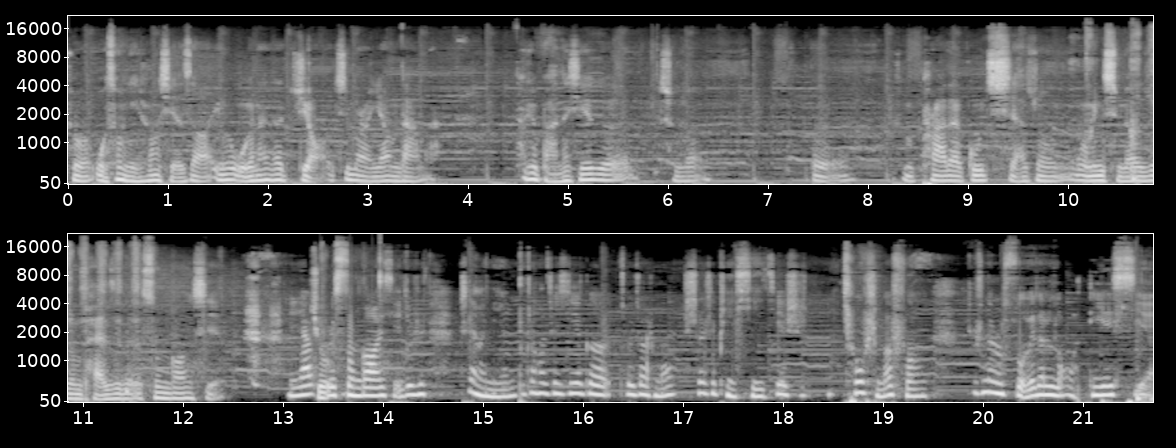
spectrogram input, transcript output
说：“我送你一双鞋子啊，因为我跟他的脚基本上一样大嘛。”他就把那些个什么，呃。什么 Prada、Gucci 啊，这种莫名其妙的这种牌子的松糕鞋，人家不是松糕鞋，就是这两年不知道这些个就叫什么奢侈品鞋界是抽什么风，就是那种所谓的老爹鞋，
